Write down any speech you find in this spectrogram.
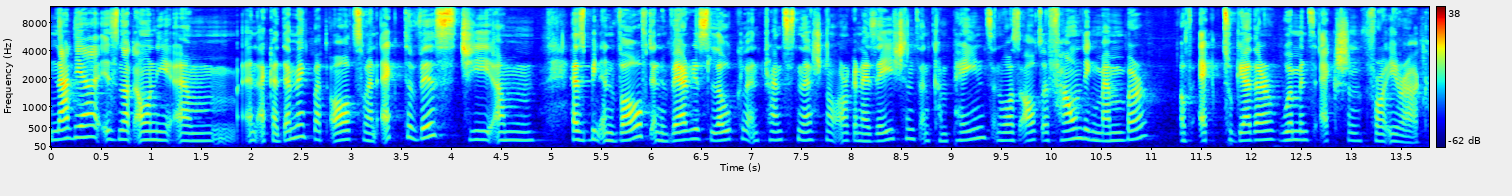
Nadia is not only um, an academic but also an activist. She um, has been involved in various local and transnational organizations and campaigns and was also a founding member of ACT Together, Women's Action for Iraq.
